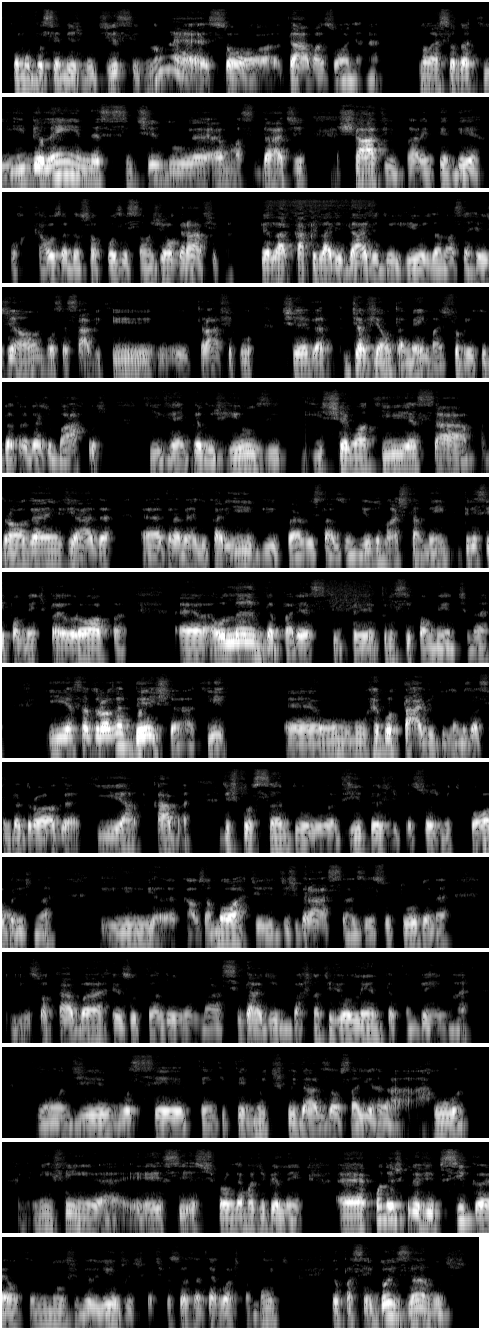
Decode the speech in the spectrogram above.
como você mesmo disse, não é só da Amazônia, né? Não é só daqui. E Belém, nesse sentido, é, é uma cidade chave para entender, por causa da sua posição geográfica. Pela capilaridade dos rios da nossa região, você sabe que o tráfico chega de avião também, mas sobretudo através de barcos que vêm pelos rios e, e chegam aqui. Essa droga é enviada é, através do Caribe para os Estados Unidos, mas também principalmente para a Europa, a Holanda parece que principalmente, né? E essa droga deixa aqui é, um, rebotalho, digamos assim, da droga que acaba destroçando vidas de pessoas muito pobres, né? E é, causa morte, desgraças, isso tudo, né? E isso acaba resultando numa cidade bastante violenta também, não é? E onde você tem que ter muitos cuidados ao sair na rua, enfim, é, esse, esses problemas de Belém. É, quando eu escrevi Psica, é um, um dos meus livros, que as pessoas até gostam muito, eu passei dois anos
